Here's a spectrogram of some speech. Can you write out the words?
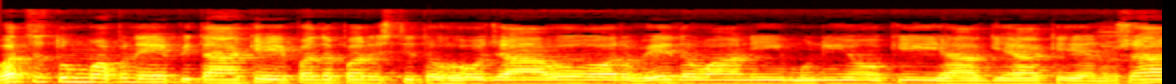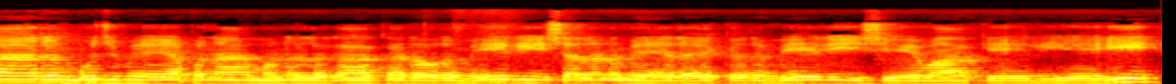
वत्स तुम अपने पिता के पद पर स्थित हो जाओ और वेदवाणी मुनियों की आज्ञा के अनुसार मुझमें अपना मन लगाकर और मेरी शरण में रहकर मेरी सेवा के लिए ही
